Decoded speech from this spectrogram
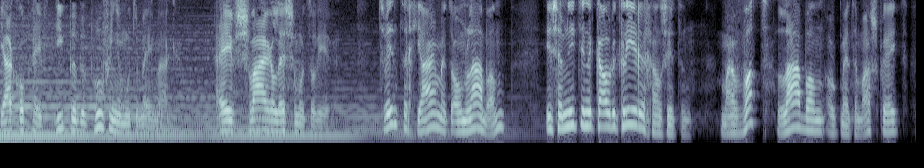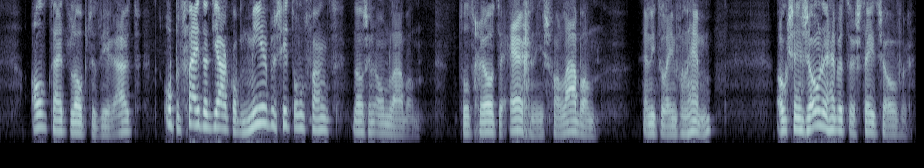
Jacob heeft diepe beproevingen moeten meemaken. Hij heeft zware lessen moeten leren. Twintig jaar met oom Laban is hem niet in de koude kleren gaan zitten. Maar wat Laban ook met hem afspreekt, altijd loopt het weer uit op het feit dat Jacob meer bezit ontvangt dan zijn oom Laban. Tot grote ergernis van Laban. En niet alleen van hem, ook zijn zonen hebben het er steeds over.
